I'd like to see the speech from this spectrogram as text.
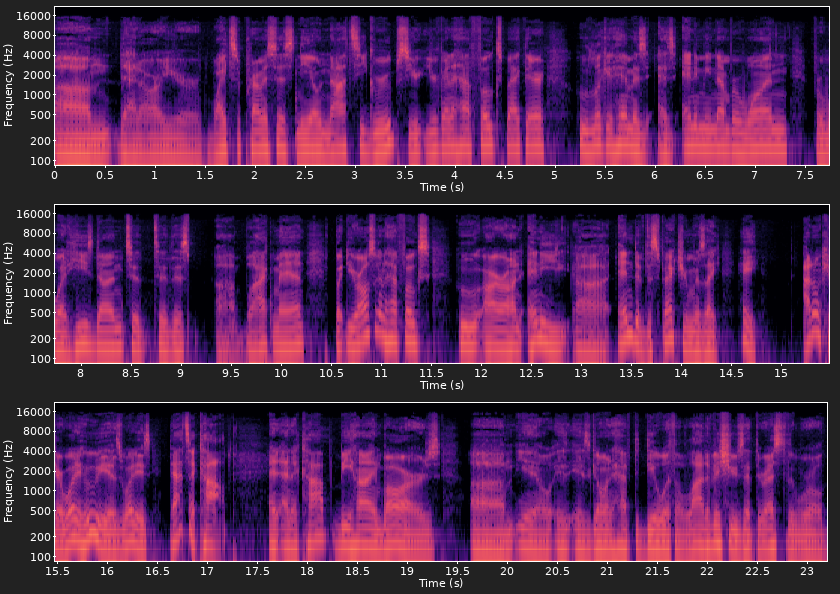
um, that are your white supremacist, neo-Nazi groups. You're, you're going to have folks back there who look at him as, as enemy number one for what he's done to, to this uh, black man. But you're also going to have folks who are on any uh, end of the spectrum who's like, hey, I don't care what who he is, what he is, that's a cop. And, and a cop behind bars, um, you know, is, is going to have to deal with a lot of issues that the rest of the world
